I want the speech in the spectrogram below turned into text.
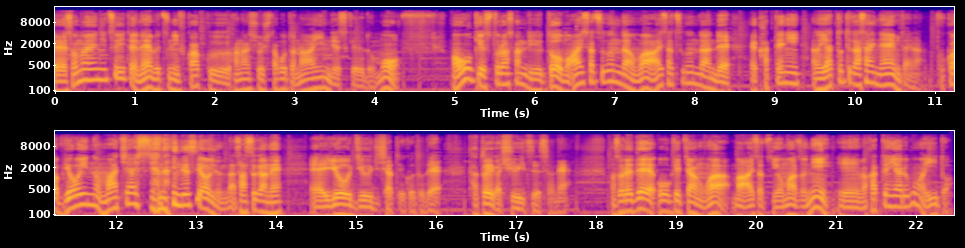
えー、その辺についてね別に深く話をしたことはないんですけれどもまあ、オーケストラさんで言うと、もう挨拶軍団は挨拶軍団で、え勝手にあのやっとってくださいね、みたいな。ここは病院の待合室じゃないんですよ、みたいな。さすがね、えー、医療従事者ということで、例えが秀逸ですよね。まあ、それで、オーケちゃんは、まあ、挨拶読まずに、えー、まあ、勝手にやる分はいいと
